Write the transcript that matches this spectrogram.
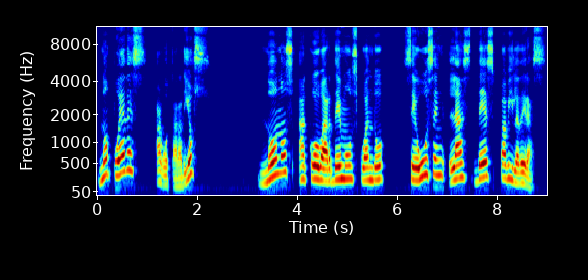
No puedes agotar a Dios. No nos acobardemos cuando se usen las despabiladeras.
